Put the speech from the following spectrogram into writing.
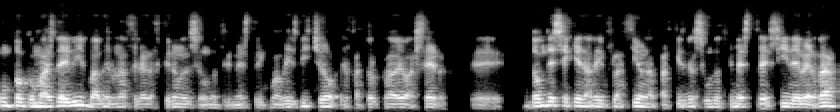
un poco más débil, va a haber una aceleración en el segundo trimestre. Como habéis dicho, el factor clave va a ser eh, dónde se queda la inflación a partir del segundo trimestre, si de verdad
